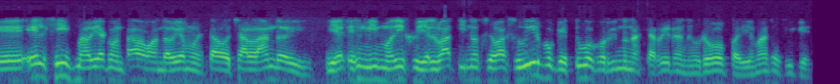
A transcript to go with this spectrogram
eh, él sí me había contado cuando habíamos estado charlando y, él mismo dijo, y el Bati no se va a subir porque estuvo corriendo unas carreras en Europa y demás, así que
